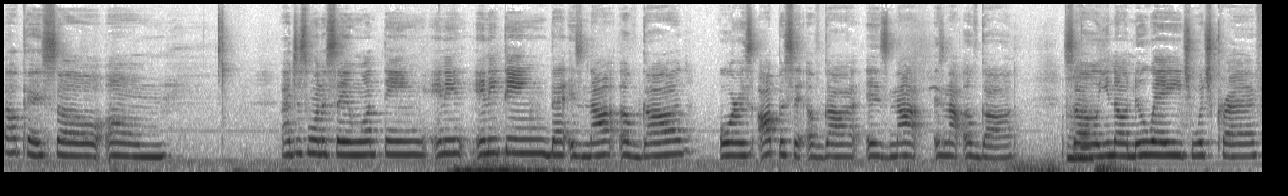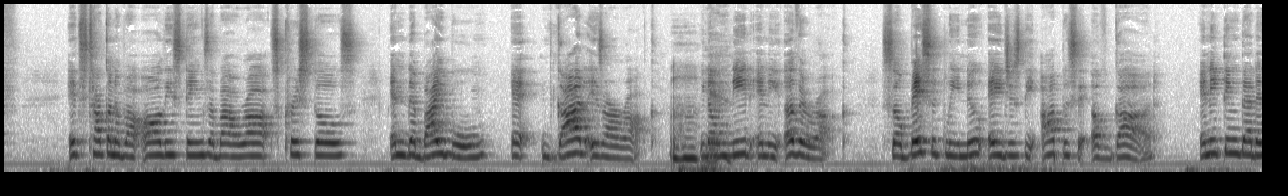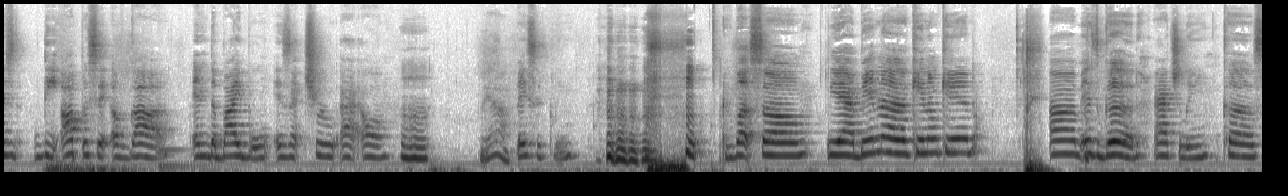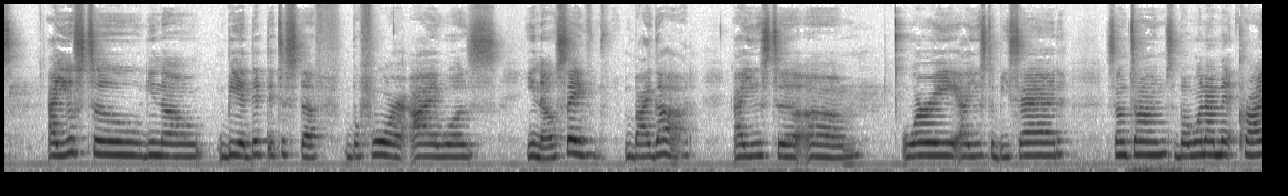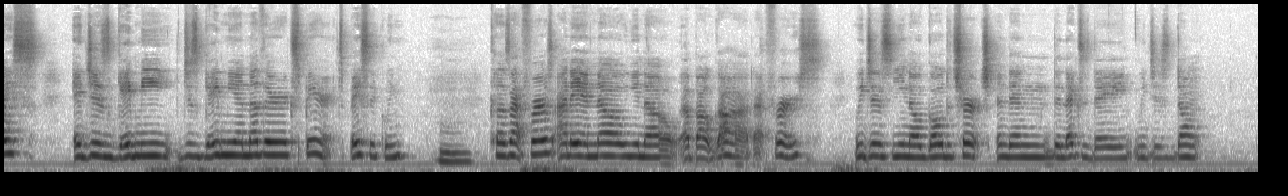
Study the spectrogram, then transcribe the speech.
Okay, so um, I just want to say one thing: any anything that is not of God or is opposite of God is not is not of God. So, mm-hmm. you know, New Age, witchcraft, it's talking about all these things about rocks, crystals. In the Bible, it, God is our rock. Mm-hmm. We don't yeah. need any other rock. So basically, New Age is the opposite of God. Anything that is the opposite of God in the Bible isn't true at all. Mm-hmm. Yeah. Basically. but so yeah, being a Kingdom kid, um, is good actually, cause I used to, you know, be addicted to stuff before I was, you know, saved by God. I used to um, worry. I used to be sad sometimes, but when I met Christ, it just gave me just gave me another experience, basically. Mm. Cause at first I didn't know, you know, about God at first. We just, you know, go to church and then the next day we just don't.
